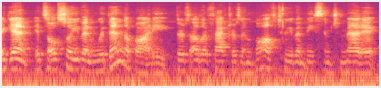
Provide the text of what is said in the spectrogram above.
again, it's also even within the body, there's other factors involved to even be symptomatic.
